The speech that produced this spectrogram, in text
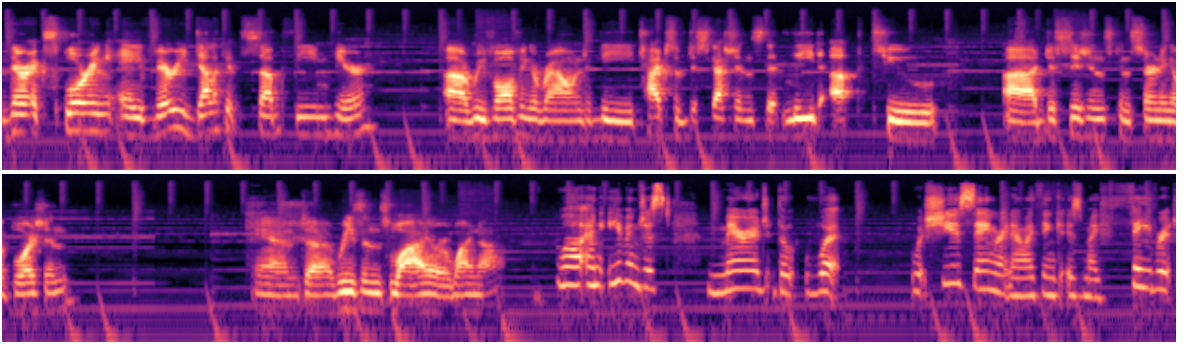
They're exploring a very delicate sub theme here, uh, revolving around the types of discussions that lead up to uh, decisions concerning abortion and uh, reasons why or why not. Well, and even just marriage, the what what she is saying right now, I think, is my favorite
